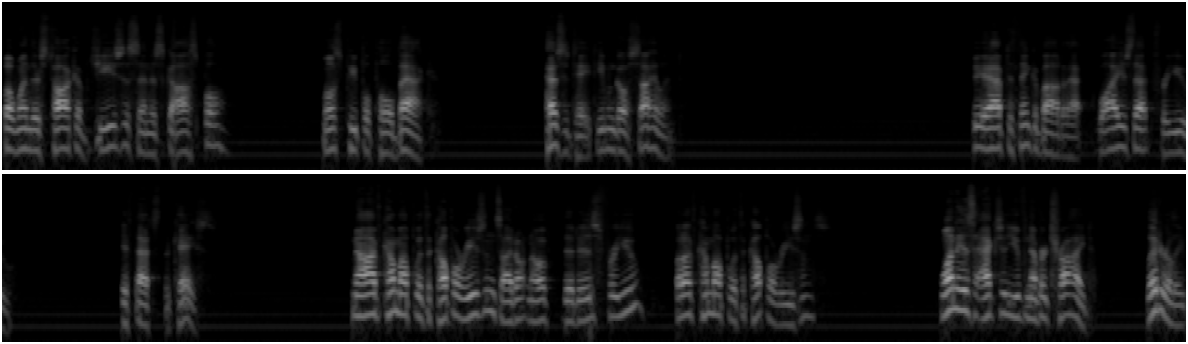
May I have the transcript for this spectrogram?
But when there's talk of Jesus and his gospel, most people pull back, hesitate, even go silent. You have to think about that. Why is that for you, if that's the case? Now, I've come up with a couple reasons. I don't know if that is for you, but I've come up with a couple reasons. One is actually you've never tried. Literally,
